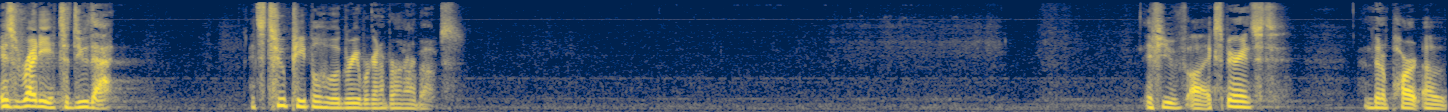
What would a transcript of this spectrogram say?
is ready to do that? It's two people who agree we're going to burn our boats. If you've uh, experienced and been a part of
